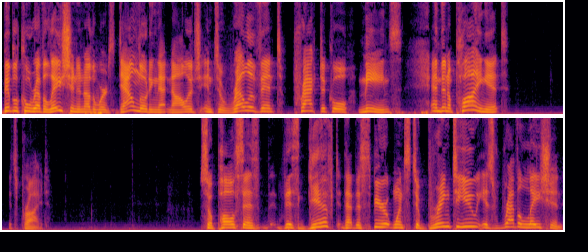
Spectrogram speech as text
biblical revelation, in other words, downloading that knowledge into relevant, practical means, and then applying it, it's pride. So Paul says this gift that the Spirit wants to bring to you is revelation.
